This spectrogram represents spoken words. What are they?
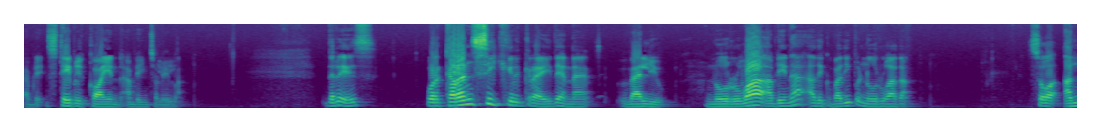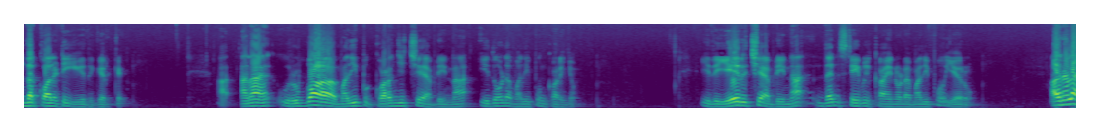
அப்படி ஸ்டேபிள் காயின் அப்படின்னு சொல்லிடலாம். தெர் இஸ் ஒரு கரன்சிக்கு இருக்கிற இது என்ன? வேல்யூ நூறுரூவா அப்படின்னா அதுக்கு மதிப்பு நூறுரூவா தான். ஸோ அந்த குவாலிட்டி இதுக்கு இருக்குது ஆனால் ரூபா மதிப்பு குறைஞ்சிச்சு அப்படின்னா இதோட மதிப்பும் குறையும். இது ஏறுச்சு அப்படின்னா தென் ஸ்டேபிள் காயினோட மதிப்பும் ஏறும். அதனால்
